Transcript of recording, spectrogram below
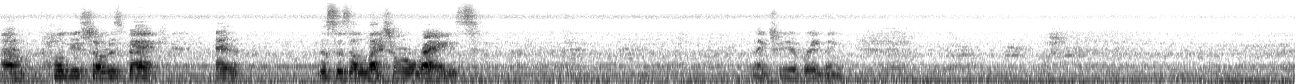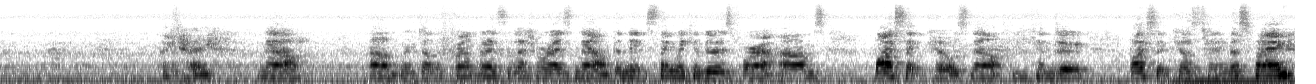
um, pull your shoulders back, and this is a lateral raise. Make sure you're breathing. Okay, now um, we've done the front raise, the lateral raise. Now, the next thing we can do is for our arms, bicep curls. Now, you can do bicep curls turning this way.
